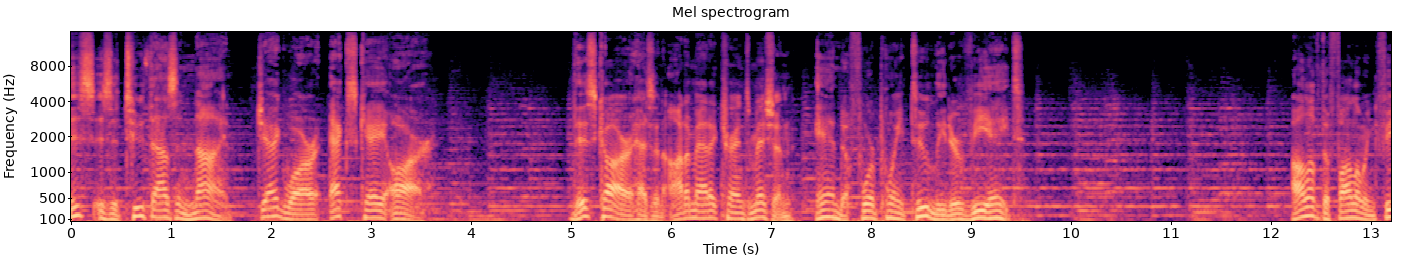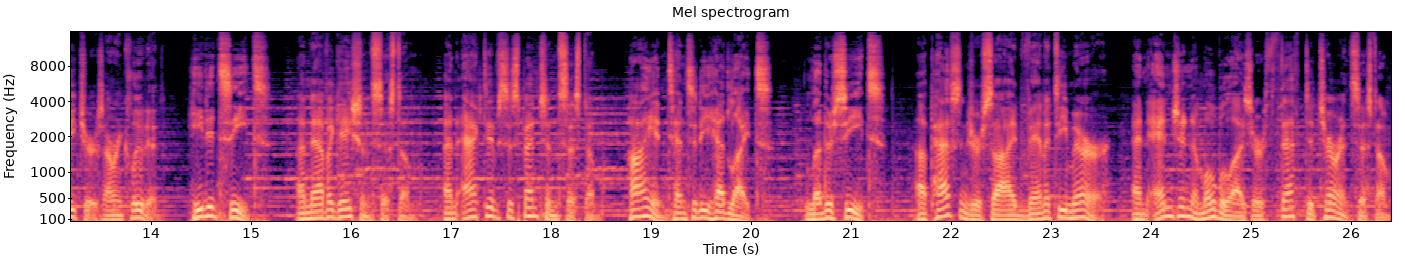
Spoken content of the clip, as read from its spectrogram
This is a 2009 Jaguar XKR. This car has an automatic transmission and a 4.2-liter V8. All of the following features are included. Heated seats, a navigation system, an active suspension system, high-intensity headlights, leather seats, a passenger side vanity mirror, an engine immobilizer theft deterrent system,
